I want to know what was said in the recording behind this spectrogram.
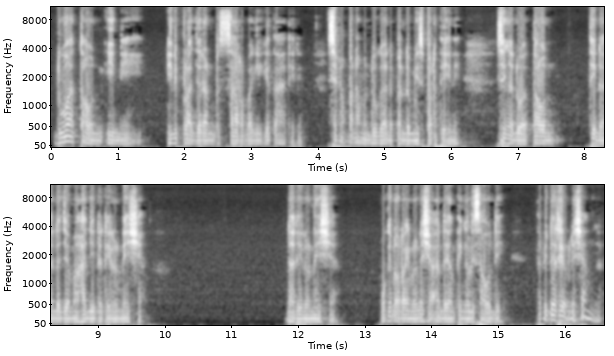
Dua tahun ini ini pelajaran besar bagi kita hadirin. Siapa yang pernah menduga ada pandemi seperti ini? Sehingga dua tahun tidak ada jamaah haji dari Indonesia dari Indonesia mungkin orang Indonesia ada yang tinggal di Saudi tapi dari Indonesia enggak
